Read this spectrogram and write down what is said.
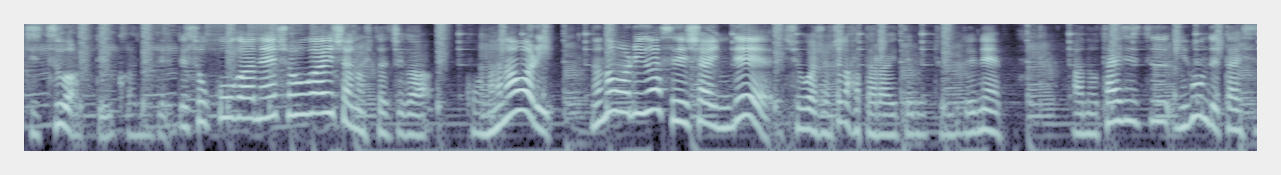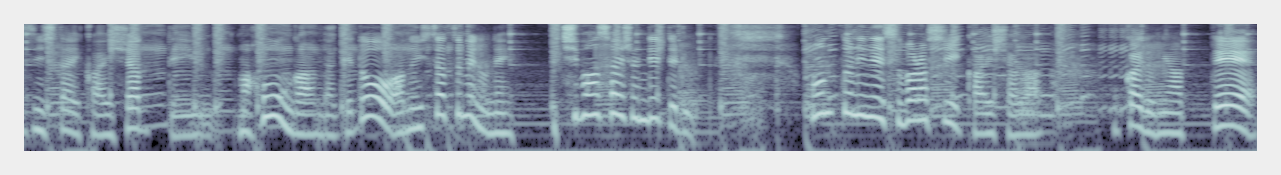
実はっていう感じででそこがね障害者の人たちがこう7割7割が正社員で障害者の人が働いてるっていうのでねあの大切日本で大切にしたい会社っていう、まあ、本があるんだけどあの1冊目のね一番最初に出てる本当にね素晴らしい会社が北海道にあって、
